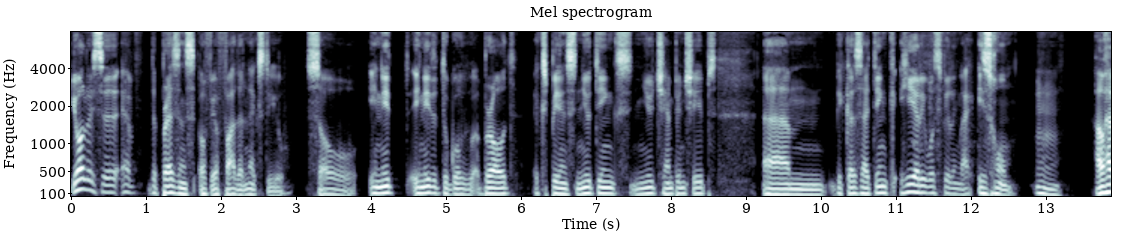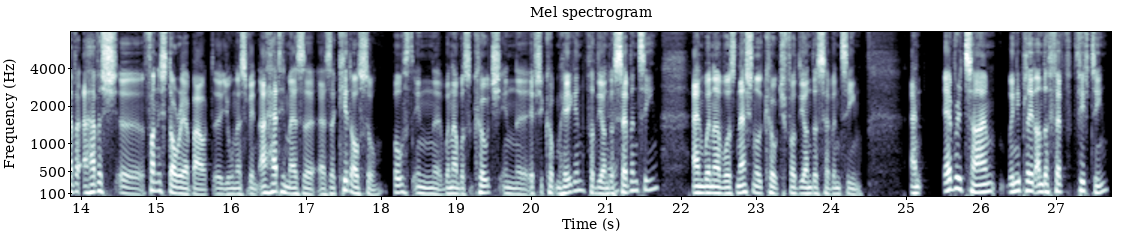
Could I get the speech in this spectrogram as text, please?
you always uh, have the presence of your father next to you. So he need he needed to go abroad experience new things new championships. Um, because i think here he was feeling like his home. Mm. I have a, I have a sh- uh, funny story about uh, Jonas Wind. I had him as a as a kid also, both in uh, when I was a coach in uh, FC Copenhagen for the under 17, and when I was national coach for the under 17. And every time when he played under 15,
